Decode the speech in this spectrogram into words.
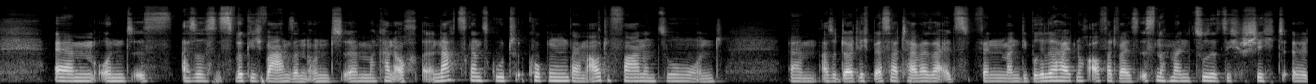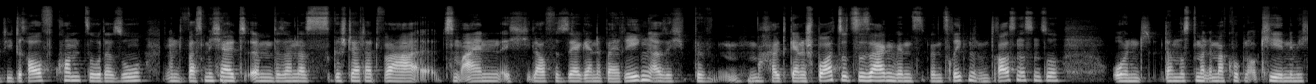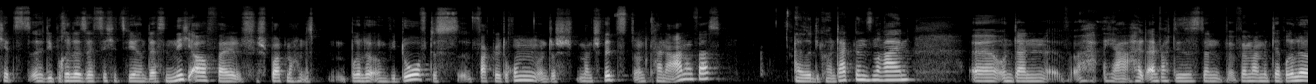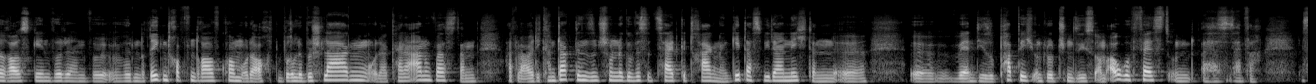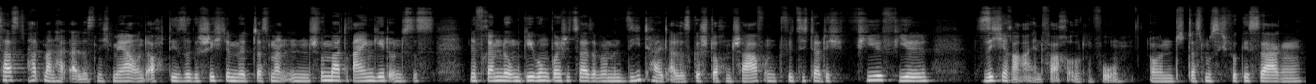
ähm, und es, also es ist wirklich Wahnsinn. Und äh, man kann auch äh, nachts ganz gut gucken beim Autofahren und so und ähm, also deutlich besser teilweise, als wenn man die Brille halt noch aufhat, weil es ist nochmal eine zusätzliche Schicht, äh, die draufkommt, so oder so. Und was mich halt ähm, besonders gestört hat, war zum einen, ich laufe sehr gerne bei Regen, also ich mache halt gerne Sport sozusagen, wenn es regnet und draußen ist und so. Und da musste man immer gucken, okay, nehme ich jetzt äh, die Brille, setze ich jetzt währenddessen nicht auf, weil für Sport machen ist Brille irgendwie doof, das wackelt rum und das, man schwitzt und keine Ahnung was. Also die Kontaktlinsen rein. Äh, und dann, äh, ja, halt einfach dieses, dann, wenn man mit der Brille rausgehen würde, dann würden Regentropfen draufkommen oder auch die Brille beschlagen oder keine Ahnung was. Dann hat man aber die Kontaktlinsen schon eine gewisse Zeit getragen, dann geht das wieder nicht, dann äh, äh, werden die so pappig und lutschen sich so am Auge fest und äh, das ist einfach, das heißt, hat man halt alles nicht mehr. Und auch diese Geschichte mit, dass man in ein Schwimmbad reingeht und es ist eine fremde Umgebung beispielsweise, aber man sieht halt alles gestochen scharf und fühlt sich dadurch viel, viel sicherer einfach irgendwo. Und das muss ich wirklich sagen,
